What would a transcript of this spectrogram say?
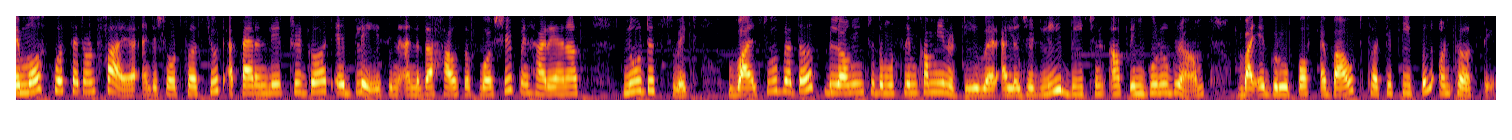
A mosque was set on fire and a short circuit apparently triggered a blaze in another house of worship in Haryana's Nuh district, while two brothers belonging to the Muslim community were allegedly beaten up in Gurugram by a group of about 30 people on Thursday.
